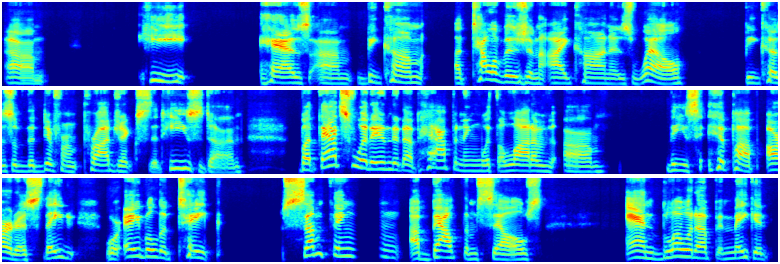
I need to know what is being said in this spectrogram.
um, he has um, become a television icon as well because of the different projects that he's done. But that's what ended up happening with a lot of um, these hip hop artists. They were able to take something about themselves and blow it up and make it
